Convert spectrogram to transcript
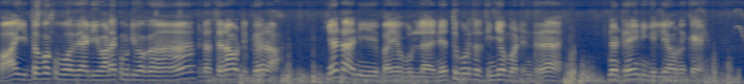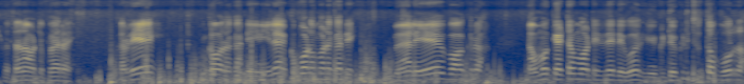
வாய் இந்த பக்கம் போகுது அடி வடக்க முட்டி பக்கம். ஏன்டா தெனாவட்டு பேரா? ஏன்டா நீ பயம் உள்ள? நெத்து கொடுத்த திங்க மாட்டேன்ற. இன்னும் ட்ரைனிங் இல்லையா உனக்கு? இந்த தெனாவட்டு பேரை கரே இங்கே வர கட்டி நீலாம் எக்கு போட மாட்டே கரடி மேலேயே பார்க்குறா நம்ம கெட்ட மாட்டேன் ஒரு எங்கிட்ட எக்கிட்டு சுத்தம் போடுறா?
